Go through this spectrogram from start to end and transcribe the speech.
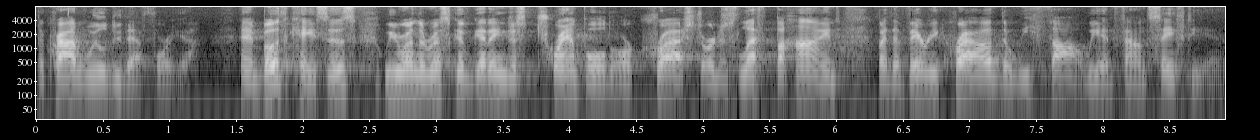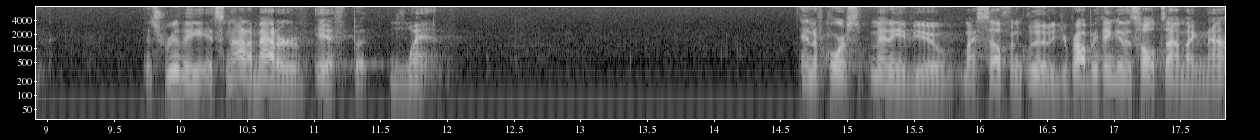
The crowd will do that for you. And in both cases, we run the risk of getting just trampled or crushed or just left behind by the very crowd that we thought we had found safety in. It's really, it's not a matter of if, but when. And of course, many of you, myself included, you're probably thinking this whole time, like, nah,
